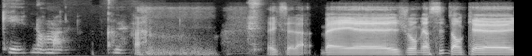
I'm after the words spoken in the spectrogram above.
qui est normal quand même. Excellent. Ben, euh, je vous remercie. Donc, euh,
